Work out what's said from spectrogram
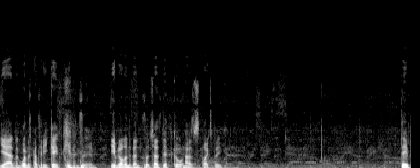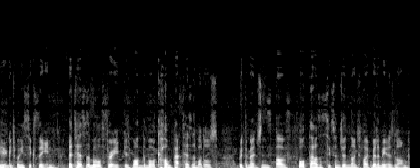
Yeah, the win was practically gave, given to him, even on an event such as difficult mm. as Pikes Peak. Debuting in 2016, the Tesla Model 3 is one of the more compact Tesla models, with dimensions of 4,695mm long,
